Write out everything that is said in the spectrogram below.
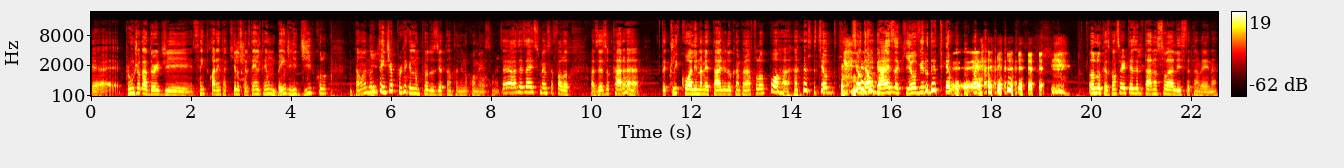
É, para um jogador de 140 quilos que ele tem, ele tem um bend ridículo. Então eu não isso. entendia por que ele não produzia tanto ali no começo. Mas é, às vezes é isso mesmo que você falou. Às vezes o cara clicou ali na metade do campeonato e falou, porra, se eu, se eu der um gás aqui, eu viro DT1. Ô Lucas, com certeza ele tá na sua lista também, né?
